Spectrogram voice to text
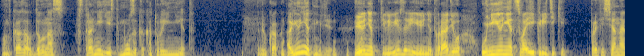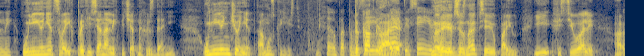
Он сказал, да у нас в стране есть музыка, которой нет. Я говорю, как? А ее нет нигде. Ее нет в телевизоре, ее нет в радио. У нее нет своей критики профессиональной. У нее нет своих профессиональных печатных изданий. У нее ничего нет, а музыка есть. Потом да все какая? ее знают, и все ее... Ну, ее все знают, все ее поют. И фестивали а,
